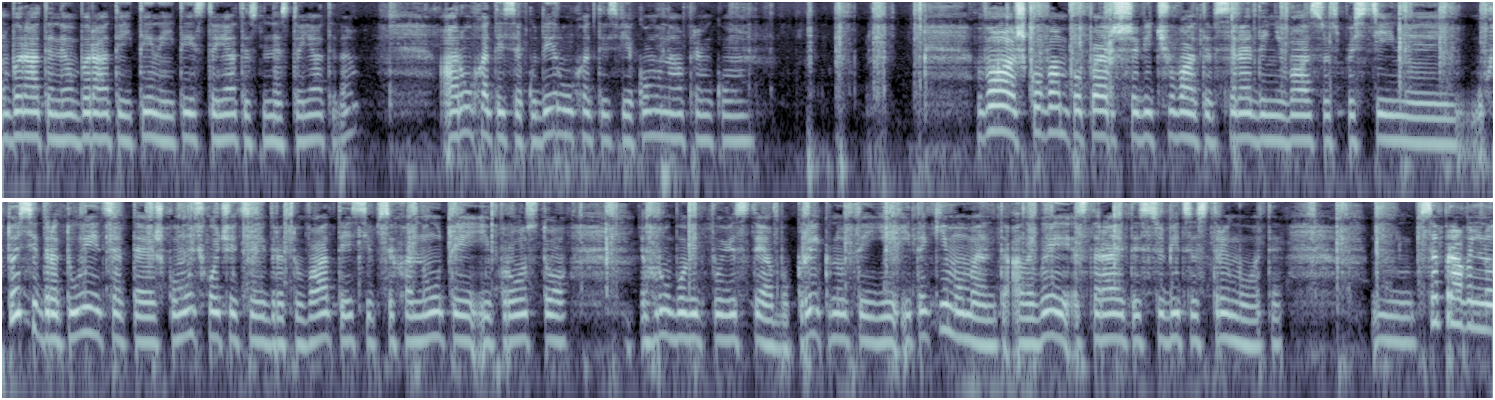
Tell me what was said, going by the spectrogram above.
Обирати, не обирати, йти, не йти, стояти, не стояти, да? а рухатися, куди рухатись, в якому напрямку. Важко вам, по-перше, відчувати всередині вас ось постійний. Хтось і дратується теж, комусь хочеться і дратуватись, і психанути, і просто грубо відповісти або крикнути. Є і такі моменти, але ви стараєтесь собі це стримувати. Все правильно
